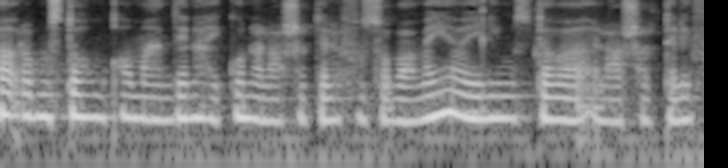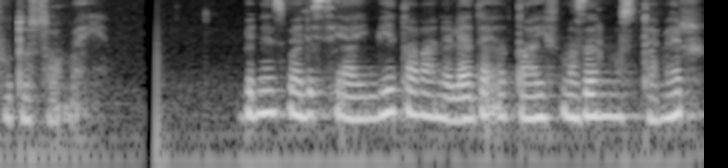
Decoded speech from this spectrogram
أقرب مستوى مقاومة عندنا هيكون العشرة آلاف وسبعمية ويلي مستوى العشرة آلاف وتسعمية. بالنسبة لل CIB طبعا الأداء الضعيف مازال مستمر.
